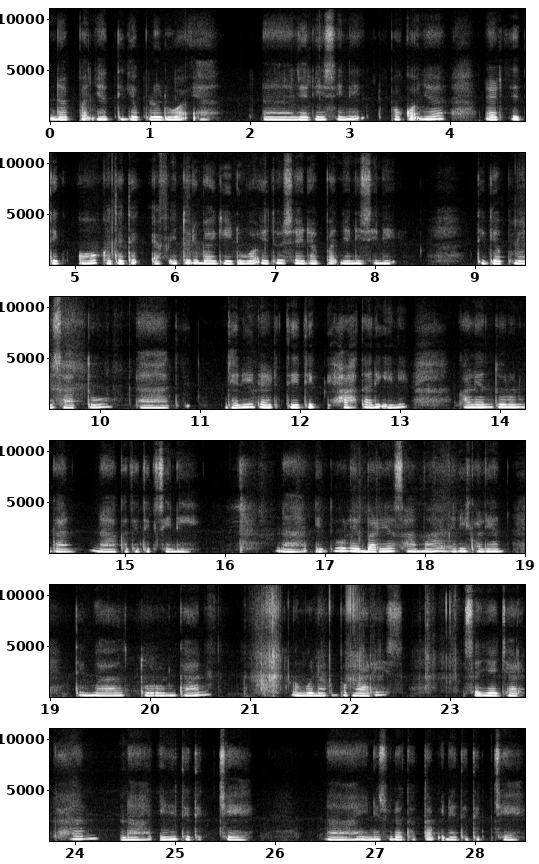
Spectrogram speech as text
dapatnya 32 ya. Nah jadi sini pokoknya dari titik O ke titik F itu dibagi dua itu saya dapatnya di sini 31 nah jadi dari titik H tadi ini kalian turunkan. Nah ke titik sini nah itu lebarnya sama jadi kalian tinggal turunkan menggunakan penggaris sejajarkan. Nah ini titik C. Nah ini sudah tetap ini titik C.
